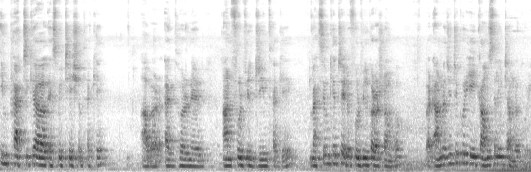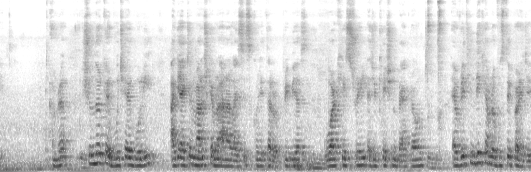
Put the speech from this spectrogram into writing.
ইমপ্র্যাকটিক্যাল এক্সপেকটেশন থাকে। আবার এক ধরনের আনফুলফিল ড্রিম থাকে। ম্যাক্সিমাম ক্ষেত্রে এটা ফুলফিল করা সম্ভব বাট আমরা যেটা করি এই কাউন্সেলিংটা আমরা করি। আমরা সুন্দর করে বুঝিয়ে বলি। আগে একজন মানুষকে আমরা অ্যানালাইসিস করি তার previous work history education background everything দেখে আমরা বুঝতে পারি যে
